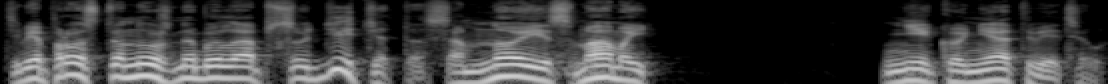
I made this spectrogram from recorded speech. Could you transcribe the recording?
тебе просто нужно было обсудить это со мной и с мамой. Нико не ответил,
